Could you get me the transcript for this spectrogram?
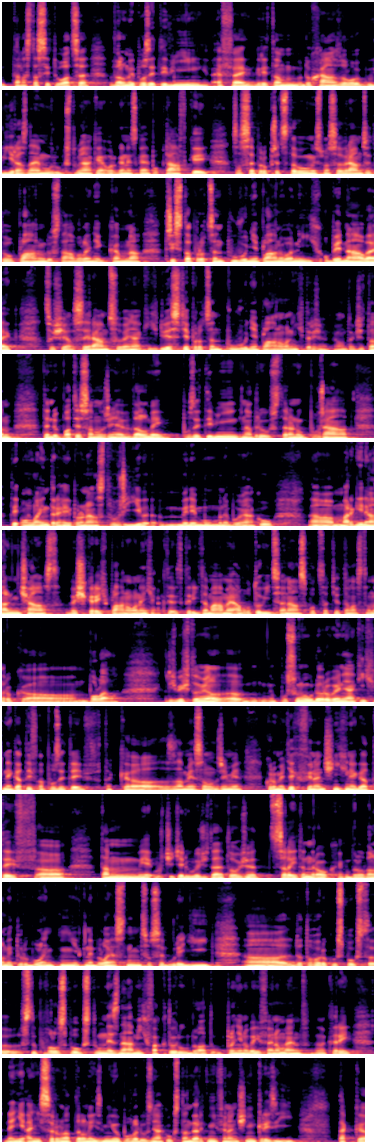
tato situace velmi pozitivní efekt, kdy tam docházelo k výraznému růstu nějaké organické poptávky. Zase pro představu, my jsme se v rámci toho plánu dostávali někam na 300% původně plánovaných objednávek, což je asi rámcově nějakých 200% původně plánovaných tržeb. Jo. Takže tam ten dopad je samozřejmě velmi pozitivní. Na druhou stranu pořád ty online trhy pro nás tvoří minimum nebo nějakou marginální část veškerých plánovaných aktivit, které tam máme a o to více nás v podstatě tenhle ten rok bolel. Když bych to měl posunout do rovin nějakých negativ a pozitiv, tak za mě samozřejmě, kromě těch finančních negativ, tam je určitě důležité to, že celý ten rok, jak byl velmi turbulentní, jak nebylo jasný, co se bude dít, do toho roku spoustu, vstupovalo spoustu neznámých faktorů, byla to úplně nový fenomén, který není ani srovnatelný z mého pohledu s nějakou standardní finanční krizí. Tak eh,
